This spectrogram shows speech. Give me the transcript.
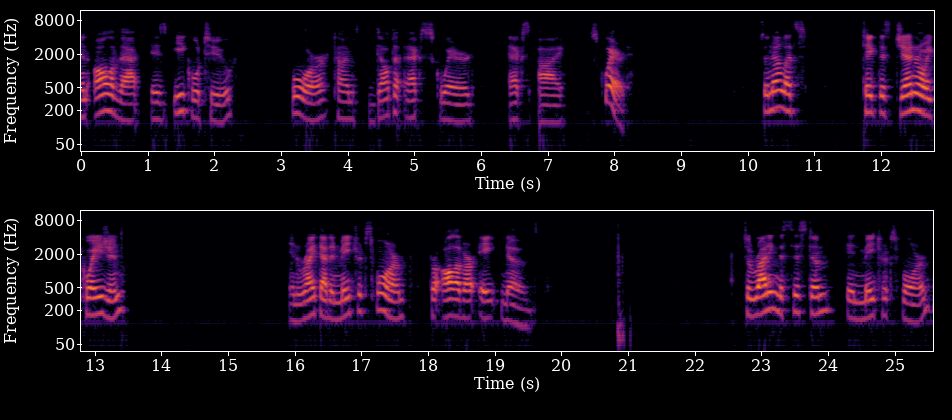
And all of that is equal to 4 times delta x squared xi squared. So now let's take this general equation and write that in matrix form for all of our eight nodes. So writing the system in matrix form,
